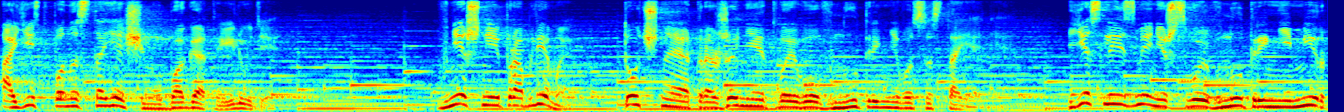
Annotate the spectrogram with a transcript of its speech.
а есть по-настоящему богатые люди. Внешние проблемы – точное отражение твоего внутреннего состояния. Если изменишь свой внутренний мир,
